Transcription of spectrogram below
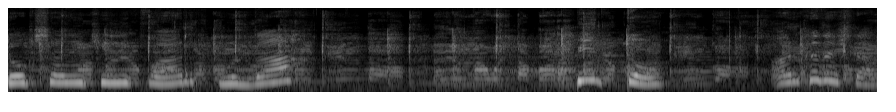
92'lik var burada. Pinto. Arkadaşlar.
